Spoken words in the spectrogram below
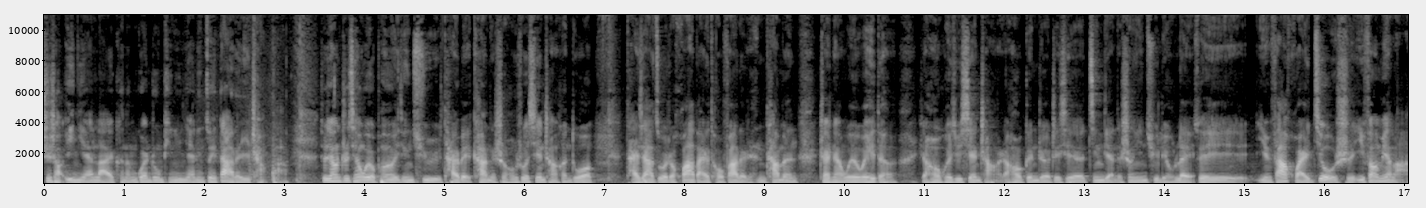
至少一年来可能观众平均年龄最大的一场吧。就像之前我有朋友已经去台北看的时候说，现场很多台下坐着花白头发的人，他们颤颤巍巍的，然后会去现场，然后跟着这些经典的声音去流泪，所以引发怀旧是一方面啦。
